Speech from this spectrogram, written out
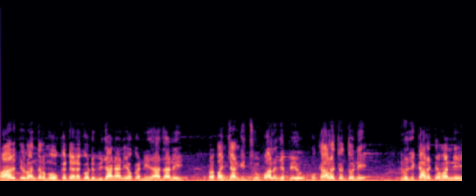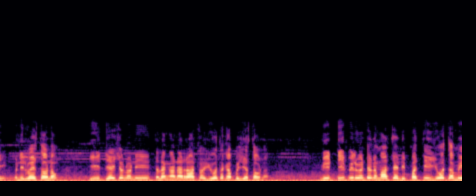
భారతీయులు అందరము ఒక్కటైనటువంటి విధానాన్ని ఒక నినాదాన్ని ప్రపంచానికి చూపాలని చెప్పి ఒక ఆలోచనతో ఈరోజు ఈ కార్యక్రమాన్ని నిర్వహిస్తూ ఉన్నాం. ఈ దేశంలోని తెలంగాణ రాష్ట్ర యువతకు అప్పీల్ చేస్తూ ఉన్నా. మీ డీపీలు వెంటనే మార్చండి. ప్రతి యువత మీ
